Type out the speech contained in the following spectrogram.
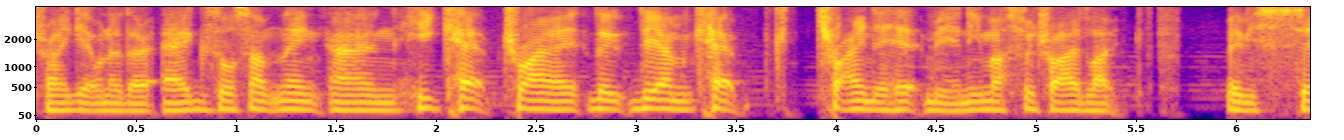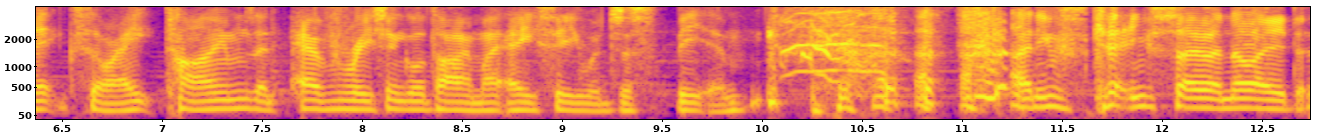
Trying to get one of their eggs or something, and he kept trying. The DM kept trying to hit me, and he must have tried like maybe six or eight times, and every single time my AC would just beat him, and he was getting so annoyed.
